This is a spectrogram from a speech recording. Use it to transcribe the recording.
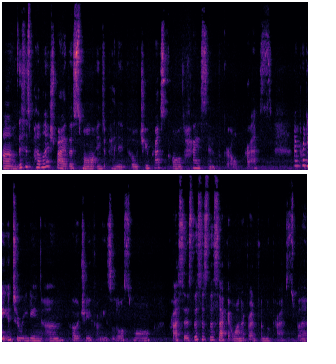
Um, this is published by the small independent poetry press called Hyacinth Girl Press. I'm pretty into reading um, poetry from these little small presses. This is the second one I've read from the press, but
